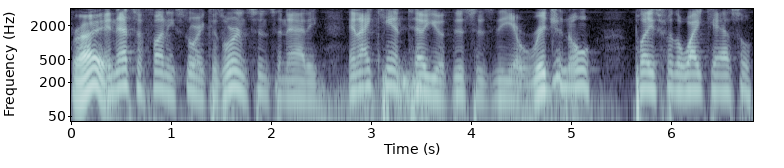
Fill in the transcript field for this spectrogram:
right. And that's a funny story because we're in Cincinnati, and I can't tell you if this is the original place for the White Castle,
